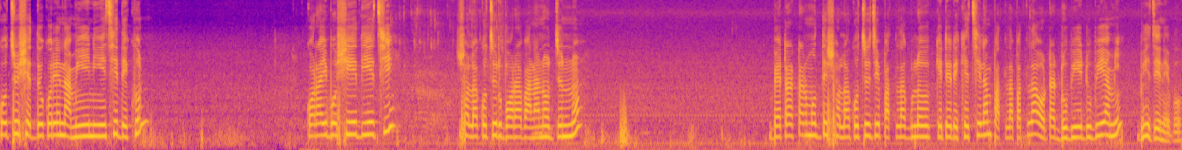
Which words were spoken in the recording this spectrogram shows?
কচু সেদ্ধ করে নামিয়ে নিয়েছি, দেখুন। কড়াই বসিয়ে দিয়েছি শলা কচুর বড়া বানানোর জন্য। ব্যাটারটার মধ্যে শলা কচু যে পাতলাগুলো কেটে রেখেছিলাম, পাতলা পাতলা, ওটা ডুবিয়ে ডুবিয়ে আমি ভেজে নেব।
